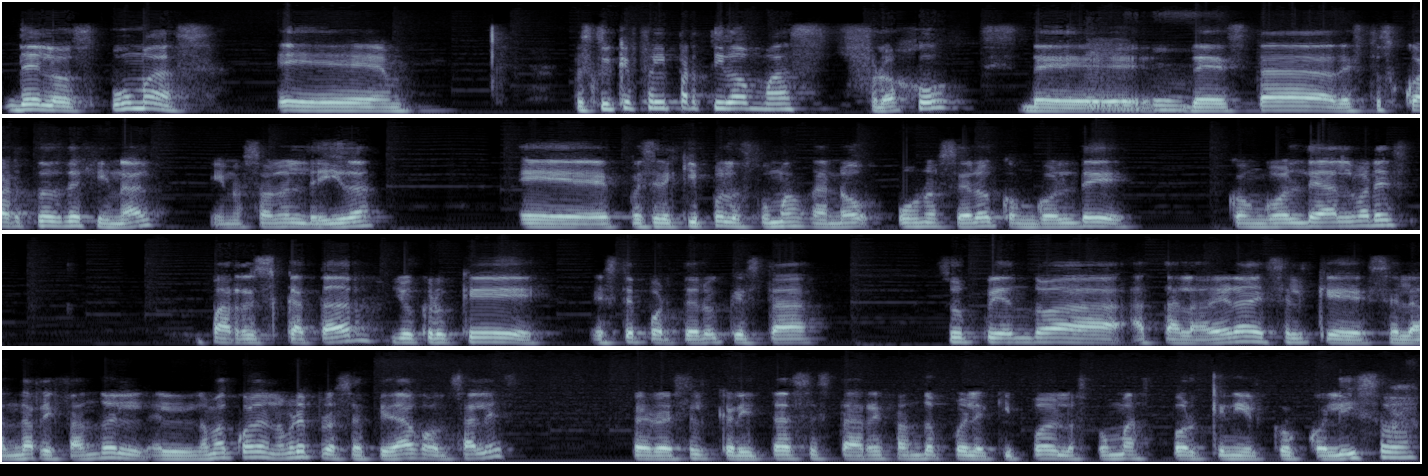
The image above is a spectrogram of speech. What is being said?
de los Pumas. Eh, pues creo que fue el partido más flojo de, de, esta, de estos cuartos de final, y no solo el de ida. Eh, pues el equipo de los Pumas ganó 1-0 con gol de con gol de Álvarez. Para rescatar, yo creo que este portero que está supliendo a, Talavera es el que se le anda rifando, el, no me acuerdo el nombre, pero se pide a González, pero es el que ahorita se está rifando por el equipo de los Pumas, porque ni el Cocolizo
